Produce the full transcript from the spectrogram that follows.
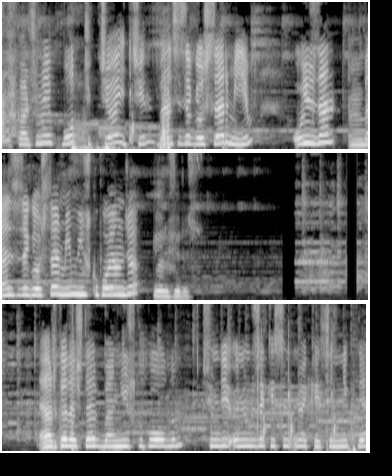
ama karşıma hep bot çıkacağı için ben size göstermeyeyim. O yüzden hmm, ben size göstermeyeyim. 100 kupa oynanınca görüşürüz. Arkadaşlar ben 100 kupa oldum. Şimdi önümüze kesin ve kesinlikle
